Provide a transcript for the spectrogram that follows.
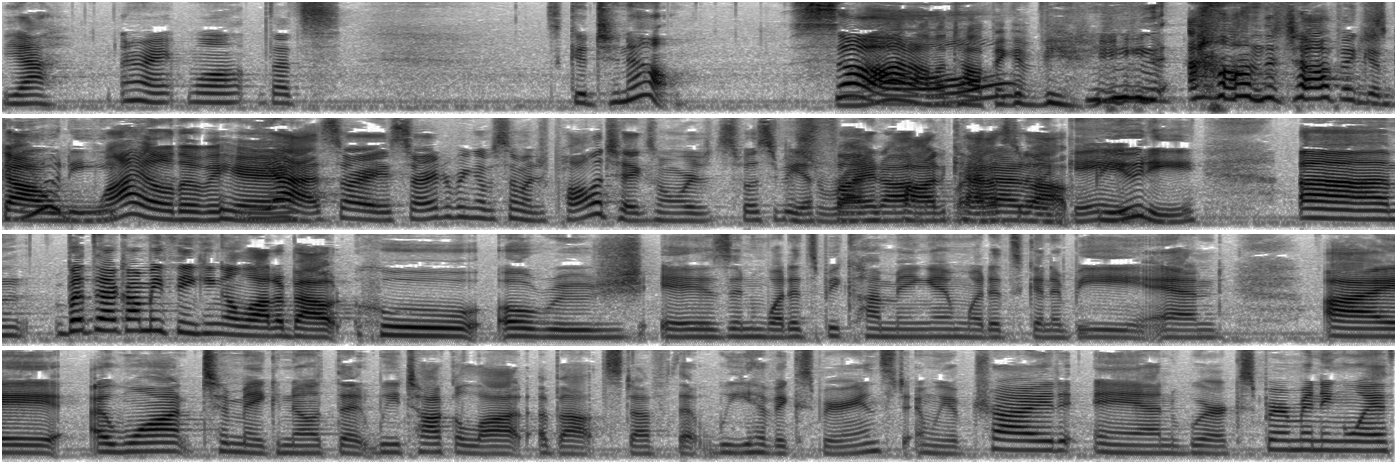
yeah. All right. Well, that's it's good to know. So Not on the topic of beauty. on the topic Just of got beauty. wild over here. Yeah, sorry. Sorry to bring up so much politics when we're supposed to be Just a right fun off- right podcast out of the about gate. beauty. Um, but that got me thinking a lot about who Eau Rouge is and what it's becoming and what it's going to be. And I I want to make note that we talk a lot about stuff that we have experienced and we have tried and we're experimenting with,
